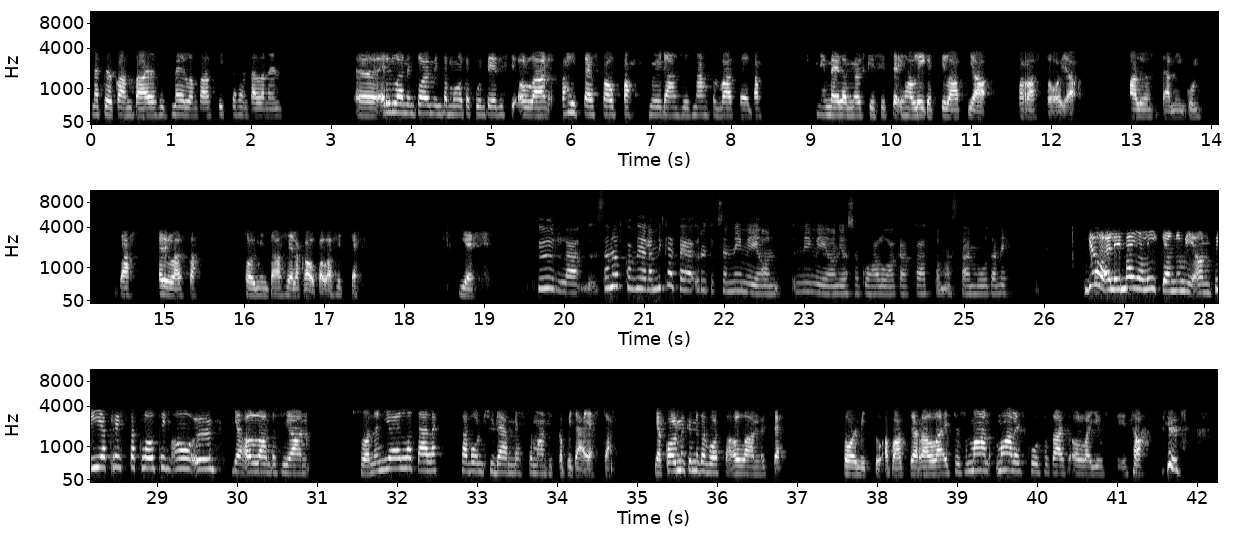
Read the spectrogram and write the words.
näkökantaa ja sitten meillä on taas pikkasen tällainen erilainen toimintamuoto, kun tietysti ollaan vähittäiskauppa, myydään siis näistä vaatteita, niin meillä on myöskin sitten ihan liiketilat ja varastoa ja paljon sitä niin kuin, ja erilaista toimintaa siellä kaupalla sitten. Yes. Kyllä. Sanotko vielä, mikä teidän yrityksen nimi on, nimi on jos joku haluaa käydä katsomassa tai muuta? Niin... Joo, eli meidän liikkeen nimi on Pia Krista Clothing Oy ja ollaan tosiaan Suonenjoella täällä Savon sydämessä mansikkapitäjässä. Ja 30 vuotta ollaan nyt toimittu Apautteralla. Itse asiassa maa- maaliskuussa taisi olla justiinsa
